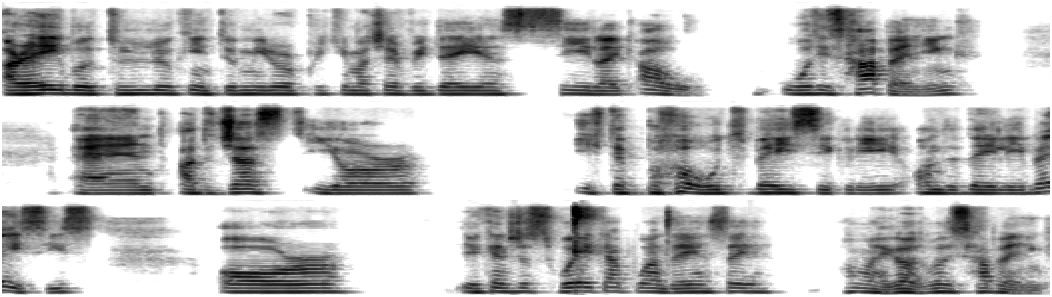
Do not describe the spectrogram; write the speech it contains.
are able to look into mirror pretty much every day and see like, oh, what is happening and adjust your if the boat basically on the daily basis or you can just wake up one day and say, "Oh my God, what is happening?"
